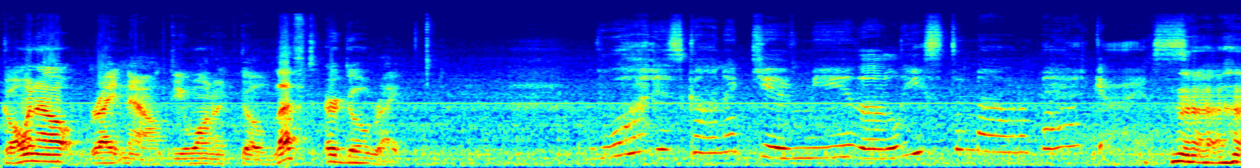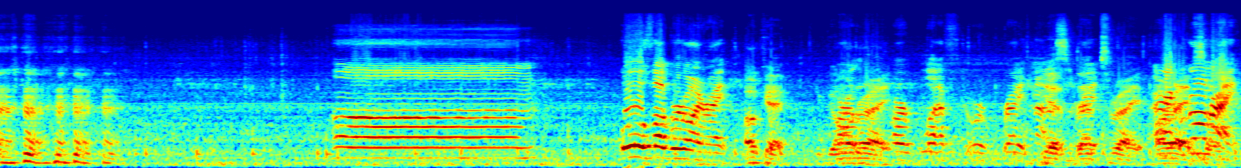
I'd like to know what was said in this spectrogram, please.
going out right now? Do you want to go left or go right? What is gonna give me the least amount of bad guys? um. Oh fuck, we're going right. okay, you're going or, right. Or left or right. Not Yeah, that's right. All right, Alright, we're going so right.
